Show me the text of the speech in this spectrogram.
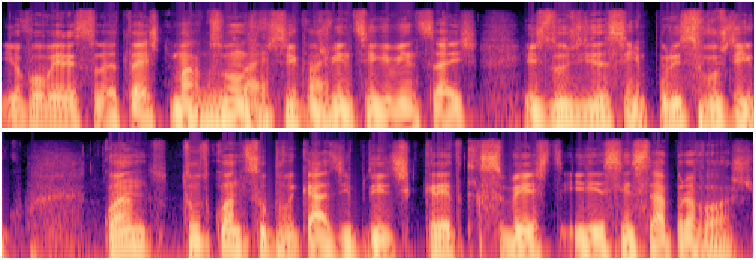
Eu vou ver esse texto, Marcos 11, versículos 25 e 26, e Jesus diz assim: Por isso vos digo, quando, tudo quanto suplicares e pedires, crede que recebeste, e assim será para vós.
